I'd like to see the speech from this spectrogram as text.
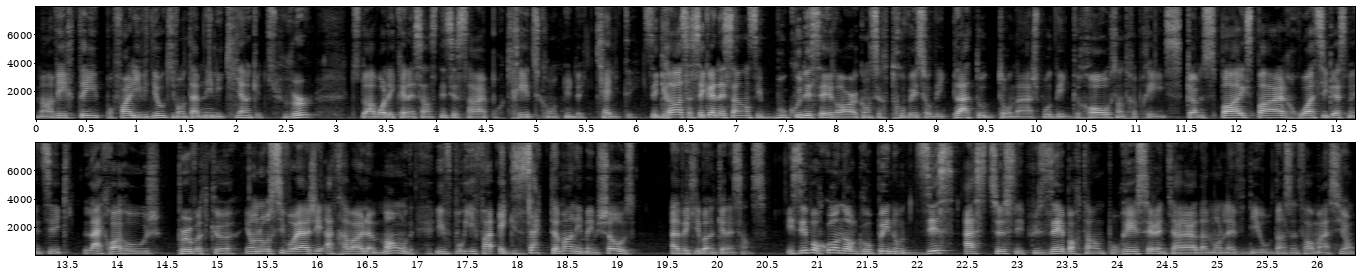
Mais en vérité, pour faire les vidéos qui vont t'amener les clients que tu veux, tu dois avoir les connaissances nécessaires pour créer du contenu de qualité. C'est grâce à ces connaissances et beaucoup d'essais-erreurs qu'on s'est retrouvés sur des plateaux de tournage pour des grosses entreprises, comme Spa Expert, Roitier Cosmétique, La Croix-Rouge, Peu Vodka, et on a aussi voyagé à travers le monde et vous pourriez faire exactement les mêmes choses avec les bonnes connaissances. Et c'est pourquoi on a regroupé nos 10 astuces les plus importantes pour réussir une carrière dans le monde de la vidéo dans une formation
